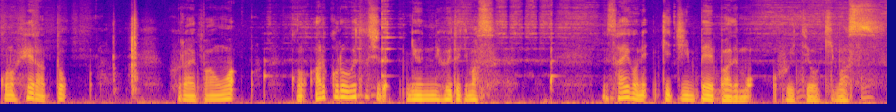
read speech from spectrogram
このヘラとフライパンは、このアルコールウェット紙で入念に拭いていきます。最後にキッチンペーパーでも拭いておきます。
